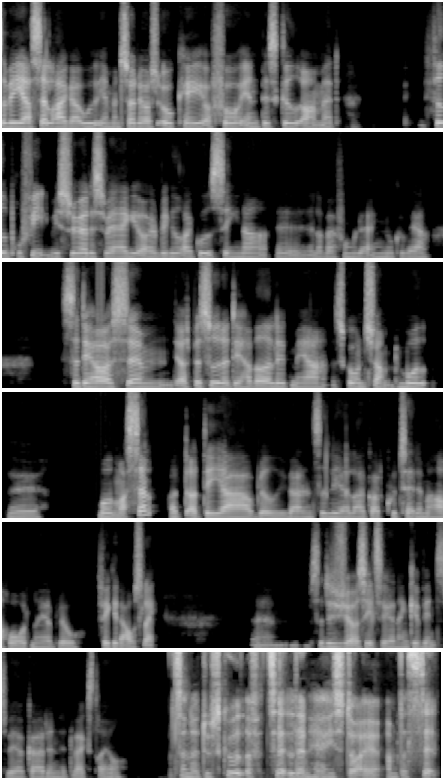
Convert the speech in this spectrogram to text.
så ved jeg selv rækker ud, jamen så er det også okay at få en besked om, at fed profil, vi søger desværre ikke i øjeblikket, række ud senere, øh, eller hvad formuleringen nu kan være. Så det har også, øh, det har også betydet, at det har været lidt mere skånsomt mod, øh, mod mig selv, og, og det jeg er blevet i verden tidligere, eller godt kunne tage det meget hårdt, når jeg blev, fik et afslag. Øh, så det synes jeg også helt sikkert er en gevinst ved at gøre det netværksdrevet. Så når du skal ud og fortælle den her historie om dig selv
